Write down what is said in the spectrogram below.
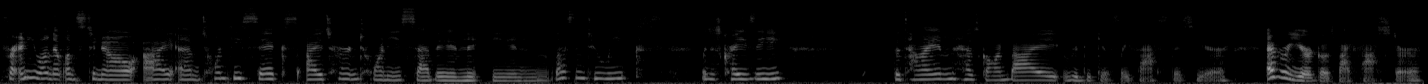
For anyone that wants to know, I am 26. I turned 27 in less than two weeks, which is crazy. The time has gone by ridiculously fast this year every year goes by faster.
